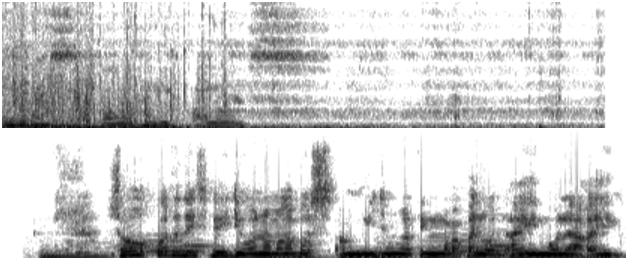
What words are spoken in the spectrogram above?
You guys sa 100 followers. So, for today's video, ano mga boss, ang video ng ating mapapanood ay mula kay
